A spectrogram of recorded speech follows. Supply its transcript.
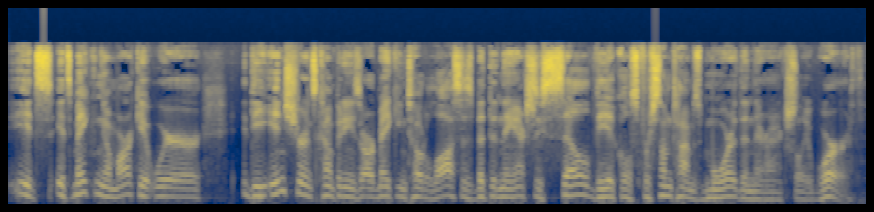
it's it's making a market where the insurance companies are making total losses, but then they actually sell vehicles for sometimes more than they're actually worth.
